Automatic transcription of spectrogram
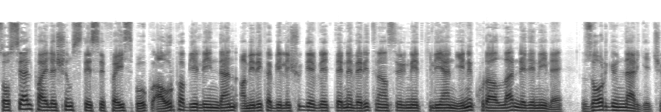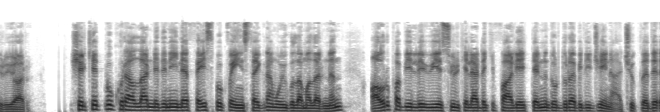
Sosyal paylaşım sitesi Facebook, Avrupa Birliği'nden Amerika Birleşik Devletleri'ne veri transferini etkileyen yeni kurallar nedeniyle zor günler geçiriyor. Şirket bu kurallar nedeniyle Facebook ve Instagram uygulamalarının Avrupa Birliği üyesi ülkelerdeki faaliyetlerini durdurabileceğini açıkladı.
